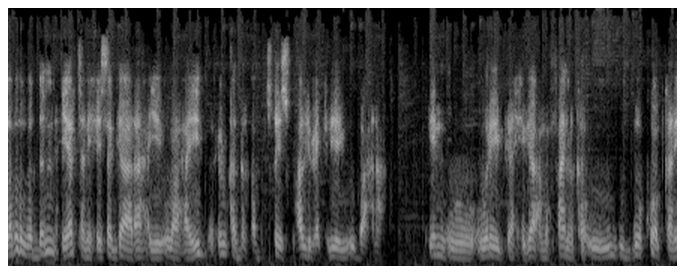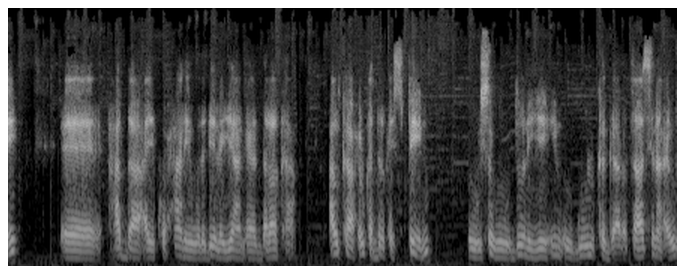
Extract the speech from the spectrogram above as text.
Labada wadan ciyaartani xiise gaar ah ayay u lahayd. Xulka dalka bortugiisku hal dhibic keliya ayuu u baahnaa in uu wareega xiga ama finalka uu gudbo koobkani. Hadda ay kooxaani wada dheelayaan ee dalalka. Halka xulka dalka spain uu isagu doonayay in uu guul ka gaaro taasina ay u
